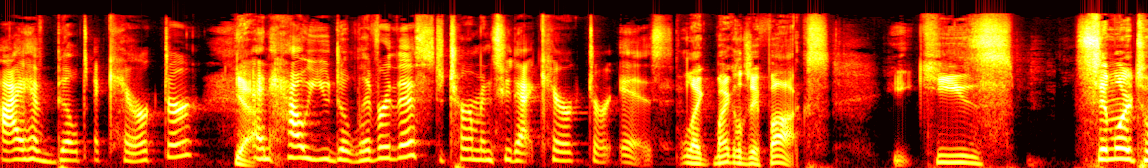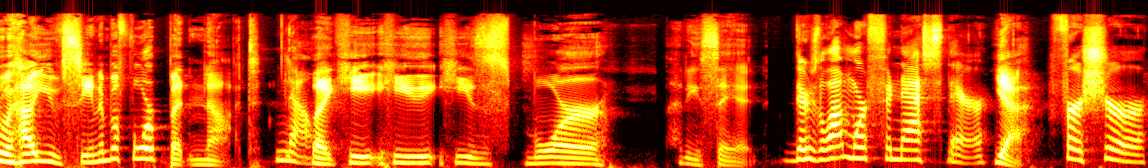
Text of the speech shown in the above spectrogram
I have built a character Yeah. and how you deliver this determines who that character is. like Michael J. Fox. He, he's similar to how you've seen him before, but not. No. Like he he he's more how do you say it? There's a lot more finesse there Yeah. for sure.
